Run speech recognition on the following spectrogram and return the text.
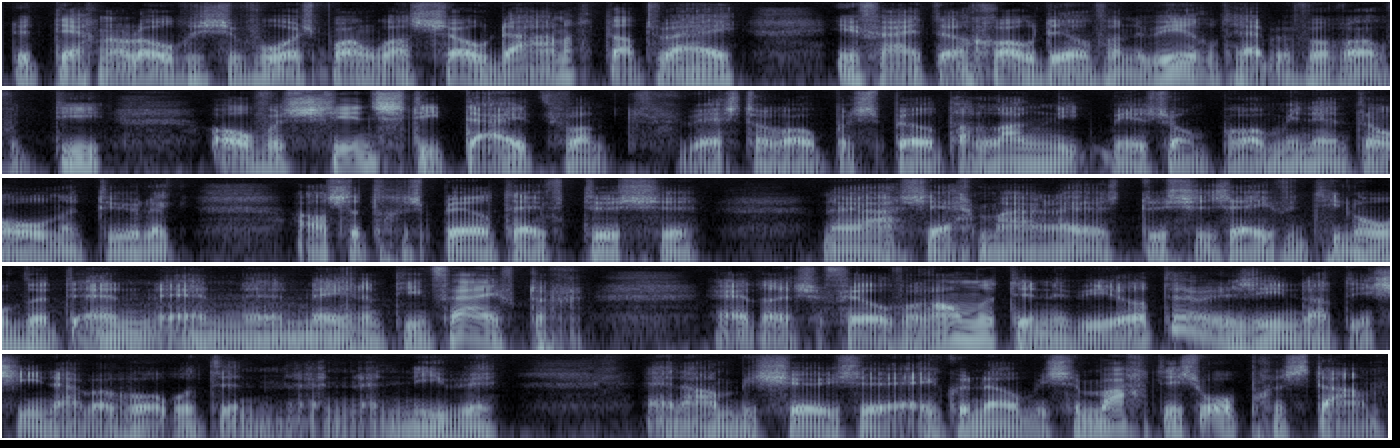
de technologische voorsprong was zodanig dat wij in feite een groot deel van de wereld hebben veroverd. Die over sinds die tijd, want West-Europa speelt al lang niet meer zo'n prominente rol natuurlijk. Als het gespeeld heeft tussen nou ja, zeg maar eh, tussen 1700 en, en 1950. Eh, er is veel veranderd in de wereld. We zien dat in China bijvoorbeeld een, een nieuwe en ambitieuze economische macht is opgestaan.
